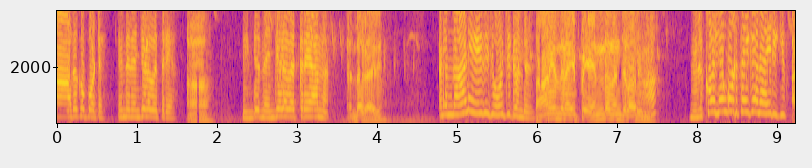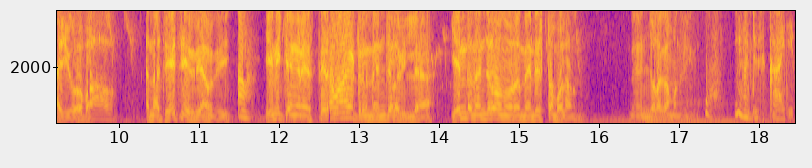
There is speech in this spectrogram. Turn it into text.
ആ അതൊക്കെ പോട്ടെ. നിന്റെ നെഞ്ചളവ് എത്രയാ? ആ. നിന്റെ നെഞ്ചളവ് എത്രയാന്ന്? എന്താ കാര്യം? എടാ ഞാൻ എഴുതി ചോദിച്ചിട്ടുണ്ട്. ഞാൻ എന്തിനാ ഇപ്പൊ എന്റെ നെഞ്ചള നെഞ്ചളറിയുന്നു നിനക്കും എല്ലാം കൊടുത്തേക്കാനായിരിക്കും. അയ്യോ പാവം. എന്നാ ചേച്ചി എഴുതിയാ മതി. ആ. എനിക്കങ്ങനെ സ്ഥിരമായിട്ടൊരു നെഞ്ചളവില്ല. എന്റെ നെഞ്ചളവ് എന്ന് പറയുന്നത് എന്റെ ഇഷ്ടം പോലാണെന്ന്. നെഞ്ചളകാൻ വന്നിരിക്കുന്നു. ഓ, ഇവന്റെ ഒരു കാര്യം.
